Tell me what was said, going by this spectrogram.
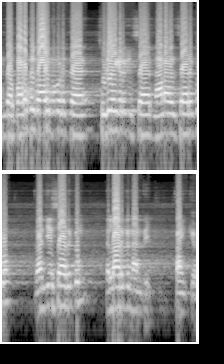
இந்த படத்துக்கு வாய்ப்பு கொடுத்த சுடியகிரன் சார் நானவன் சாருக்கும் ரஞ்சித் சாருக்கும் எல்லாருக்கும் நன்றி. தேங்க்யூ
